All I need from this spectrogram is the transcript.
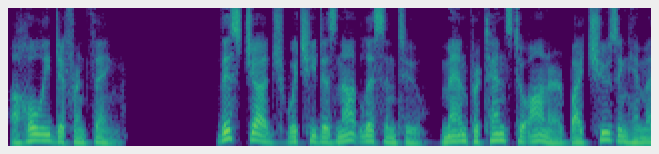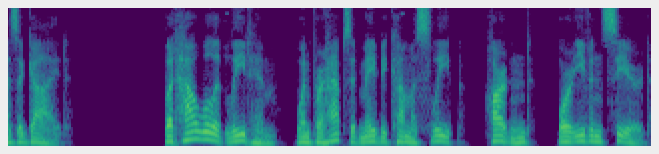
a wholly different thing. This judge which he does not listen to, man pretends to honor by choosing him as a guide. But how will it lead him, when perhaps it may become asleep, hardened, or even seared?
